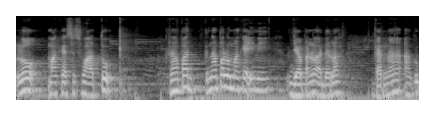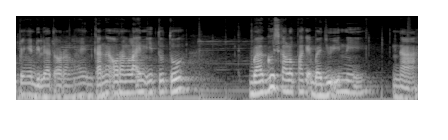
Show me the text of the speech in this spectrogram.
lo pakai sesuatu kenapa kenapa lo pakai ini? Jawaban lo adalah karena aku pengen dilihat orang lain. Karena orang lain itu tuh bagus kalau pakai baju ini. Nah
